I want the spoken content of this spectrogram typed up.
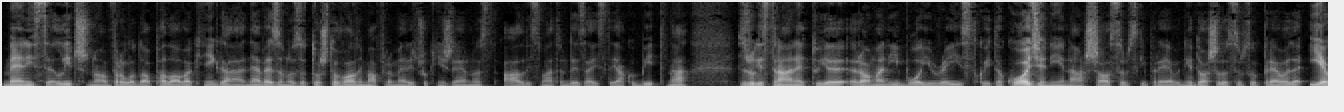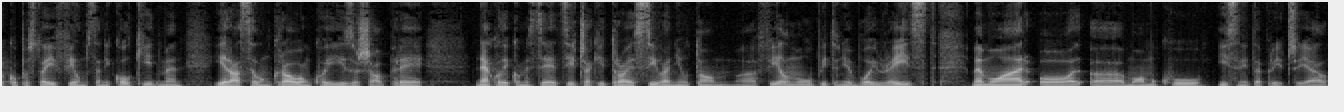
Meni se lično vrlo dopala ova knjiga, nevezano za to što volim afroameričku književnost, ali smatram da je zaista jako bitna. S druge strane, tu je roman I Boy Erased, koji takođe nije našao srpski prevod, nije došao do srpskog prevoda, iako postoji film sa Nicole Kidman i Russellom Croweom koji je izašao pre nekoliko meseci, čak i troje sivanje u tom uh, filmu. U pitanju je Boy Erased, memoar o uh, momku, istinita priča, jel?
